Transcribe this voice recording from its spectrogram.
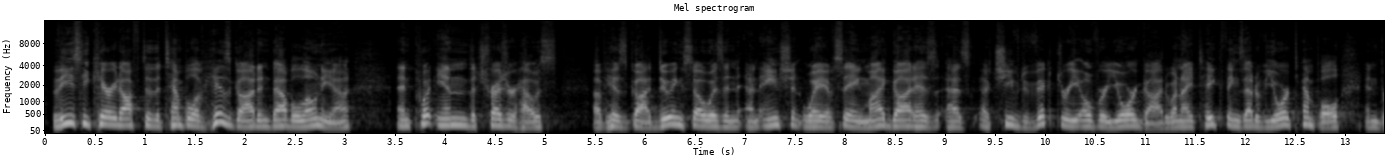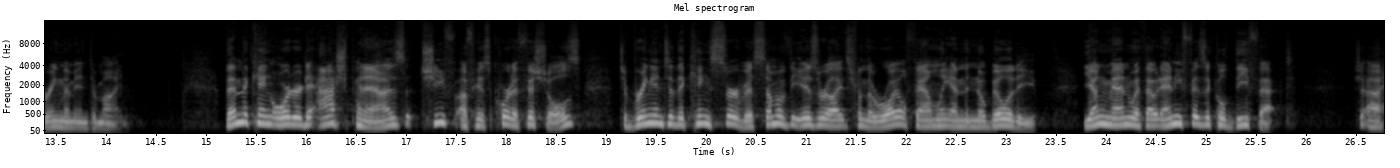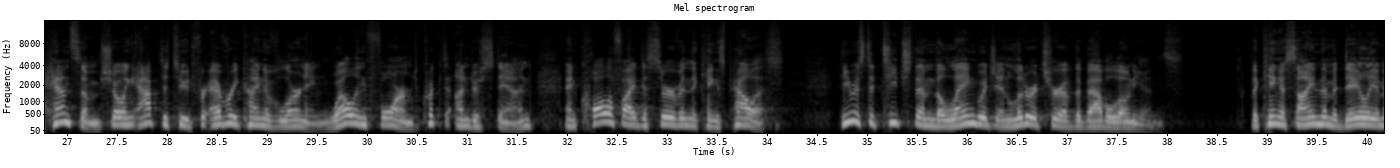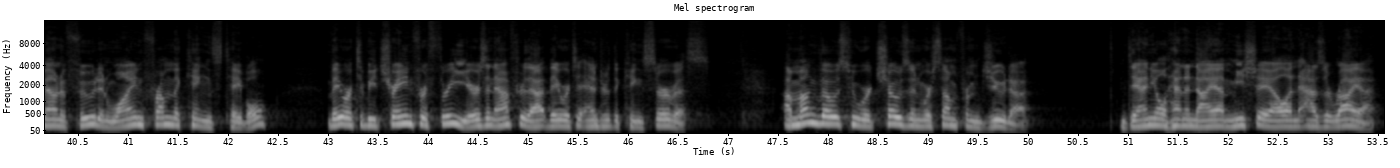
These he carried off to the temple of his God in Babylonia and put in the treasure house of his God. Doing so was an, an ancient way of saying, My God has, has achieved victory over your God when I take things out of your temple and bring them into mine. Then the king ordered Ashpenaz, chief of his court officials, to bring into the king's service some of the Israelites from the royal family and the nobility, young men without any physical defect, uh, handsome, showing aptitude for every kind of learning, well informed, quick to understand, and qualified to serve in the king's palace. He was to teach them the language and literature of the Babylonians. The king assigned them a daily amount of food and wine from the king's table. They were to be trained for three years, and after that, they were to enter the king's service. Among those who were chosen were some from Judah Daniel, Hananiah, Mishael, and Azariah.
